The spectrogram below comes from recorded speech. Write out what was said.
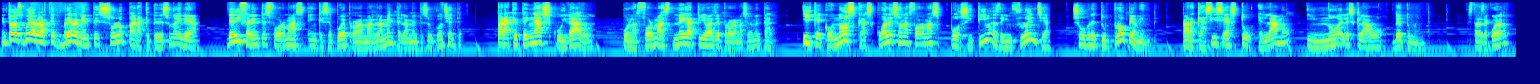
Entonces voy a hablarte brevemente solo para que te des una idea de diferentes formas en que se puede programar la mente, la mente subconsciente. Para que tengas cuidado con las formas negativas de programación mental y que conozcas cuáles son las formas positivas de influencia sobre tu propia mente, para que así seas tú el amo y no el esclavo de tu mente. ¿Estás de acuerdo?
